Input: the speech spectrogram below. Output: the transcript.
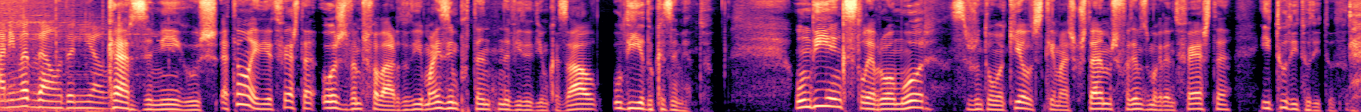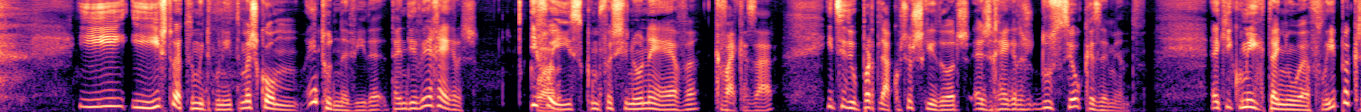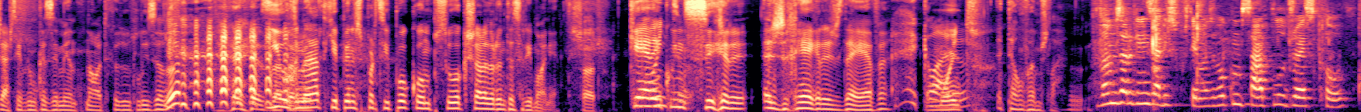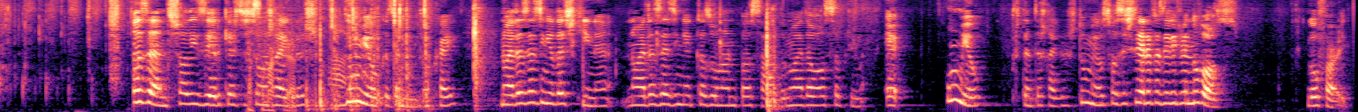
Está animadão, Daniel. Caros amigos, então é dia de festa. Hoje vamos falar do dia mais importante na vida de um casal, o dia do casamento. Um dia em que se celebra o amor, se juntam aqueles de quem mais gostamos, fazemos uma grande festa e tudo, e tudo, e tudo. E, e isto é tudo muito bonito, mas como em tudo na vida, tem de haver regras. E Claro. foi isso que me fascinou na Eva, que vai casar, e decidiu partilhar com os seus seguidores as regras do seu casamento. Aqui comigo tenho a Filipa, que já esteve num casamento na ótica do utilizador, e o. Renato, que apenas participou como pessoa que chora durante a cerimónia. Choro. Querem Muito. conhecer as regras da Eva? Claro. Muito. Então vamos lá. Vamos organizar isto por temas. Eu vou começar pelo dress code. Mas antes, só dizer que estas Passa são as maquiar. regras do meu casamento, ok? Não é da Zezinha da esquina, não é da Zezinha que casou no ano passado, não é da vossa prima. É o meu, portanto, as regras do meu. Se vocês quiserem fazer diferente do vosso, go for it.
